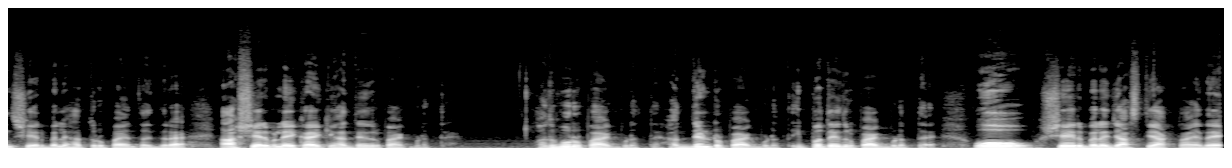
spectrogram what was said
ಒಂದು ಶೇರ್ ಬೆಲೆ ಹತ್ತು ರೂಪಾಯಿ ಅಂತ ಇದ್ದರೆ ಆ ಶೇರ್ ಬೆಲೆ ಏಕಾಏಕಿ ಹದಿನೈದು ರೂಪಾಯಿ ಆಗಿಬಿಡುತ್ತೆ. ಹದಿಮೂರು ರೂಪಾಯಿ ಆಗಿಬಿಡುತ್ತೆ. ಹದಿನೆಂಟು ರೂಪಾಯಿ ಆಗಿಬಿಡುತ್ತೆ. ಇಪ್ಪತ್ತೈದು ರೂಪಾಯಿ ಆಗಿಬಿಡುತ್ತೆ. ಓ ಶೇರ್ ಬೆಲೆ ಜಾಸ್ತಿ ಆಗ್ತಾ ಇದೆ.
